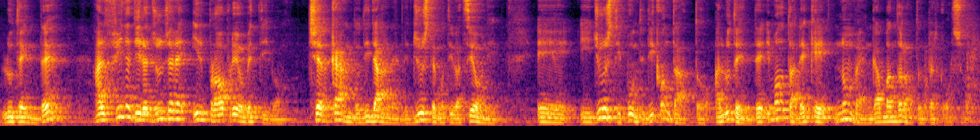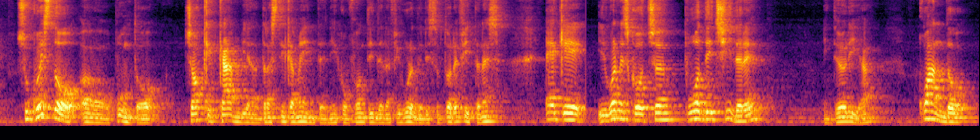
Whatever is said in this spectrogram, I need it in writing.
l'utente al fine di raggiungere il proprio obiettivo, cercando di dare le giuste motivazioni e i giusti punti di contatto all'utente in modo tale che non venga abbandonato il percorso. Su questo uh, punto, ciò che cambia drasticamente nei confronti della figura dell'istruttore fitness è che il wellness coach può decidere, in teoria, quando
